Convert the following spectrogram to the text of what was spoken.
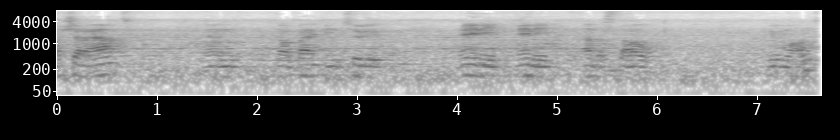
wash it out and go back into any any other style you want.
